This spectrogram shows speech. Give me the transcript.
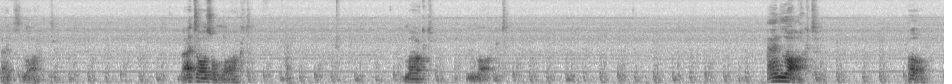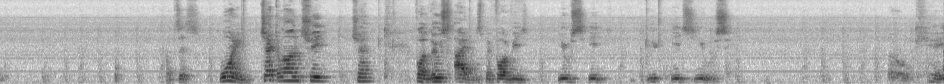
That's locked. That's also locked. Locked. Locked. And locked. Oh. What's this? Warning. Check laundry check for loose items before we use each, each use. Okay.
